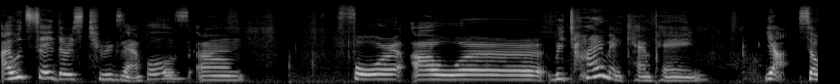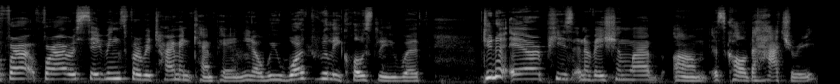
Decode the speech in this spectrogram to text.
I would say there's two examples. Um, for our retirement campaign, Yeah. So for our, for our savings for retirement campaign, you know, we worked really closely with. Do you know AARP's innovation lab? Um, it's called the Hatchery.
